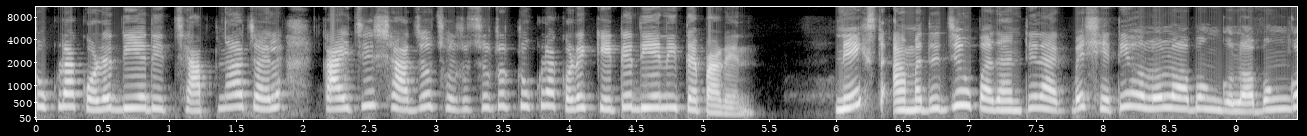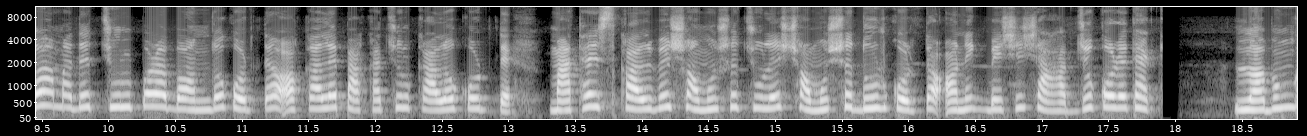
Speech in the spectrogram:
টুকরা করে দিয়ে দিচ্ছি। আপনারা চাইলে কাইচির সাহায্যেও ছোট ছোট টুকরা করে কেটে দিয়ে নিতে পারেন। নেক্সট আমাদের যে উপাদানটি লাগবে সেটি হলো লবঙ্গ। লবঙ্গ আমাদের চুল পড়া বন্ধ করতে, অকালে পাকা চুল কালো করতে, মাথায় স্কাল্পের সমস্যা, চুলের সমস্যা দূর করতে অনেক বেশি সাহায্য করে থাকে। লবঙ্গ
